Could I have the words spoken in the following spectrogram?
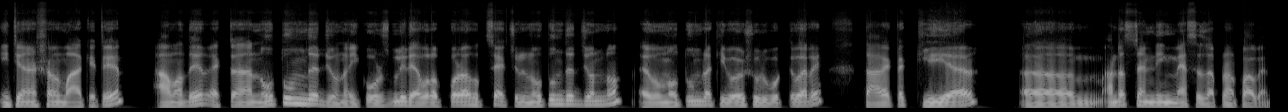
ইন্টারন্যাশনাল মার্কেটে আমাদের একটা নতুনদের জন্য, এই কোর্সগুলি ডেভেলপ করা হচ্ছে অ্যাকচুয়ালি নতুনদের জন্য এবং নতুনরা কীভাবে শুরু করতে পারে, তার একটা ক্লিয়ার আন্ডারস্ট্যান্ডিং মেসেজ আপনারা পাবেন।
